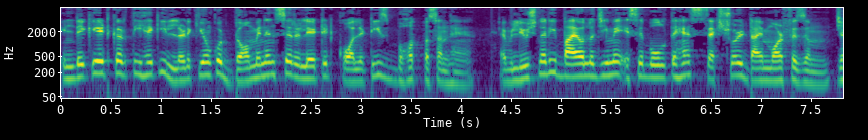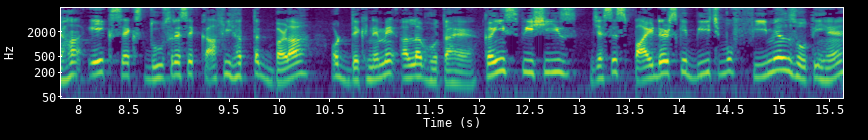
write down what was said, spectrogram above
इंडिकेट करती है कि लड़कियों को डोमिनेंस से रिलेटेड क्वालिटीज बहुत पसंद हैं। एवोल्यूशनरी बायोलॉजी में इसे बोलते हैं सेक्सुअल डायमोर्फिज्म जहाँ एक सेक्स दूसरे से काफ़ी हद तक बड़ा और दिखने में अलग होता है। कई स्पीशीज जैसे स्पाइडर्स के बीच वो फीमेल्स होती हैं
